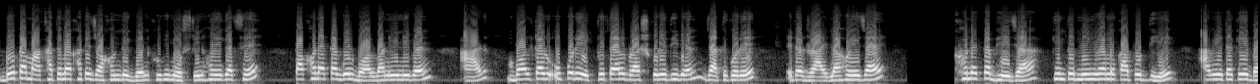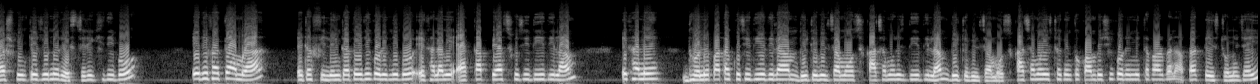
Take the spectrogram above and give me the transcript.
ডোটা মাখাতে মাখাতে যখন দেখবেন খুবই মসৃণ হয়ে গেছে, তখন একটা গোল বল বানিয়ে নেবেন। আর বলটার উপরে একটু তেল ব্রাশ করে দিবেন যাতে করে এটা ড্রাই না হয়ে যায়। এখন একটা ভেজা, কিন্তু নিংড়ানো কাপড় দিয়ে আমি এটাকে দশ মিনিটের জন্য রেস্টে রেখে দিব। এরই ফাঁকে আমরা এটা ফিলিংটা তৈরি করে নিব। এখানে আমি এক কাপ পেঁয়াজ কুচি দিয়ে দিলাম। এখানে ধনে পাতা কুচি দিয়ে দিলাম, দুই টেবিল চামচ কাঁচামরিচ দিয়ে দিলাম, দুই টেবিল চামচ। কাঁচামরিচটা কিন্তু কম বেশি করে নিতে পারবেন, আপনার টেস্ট অনুযায়ী।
